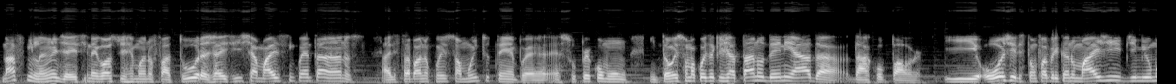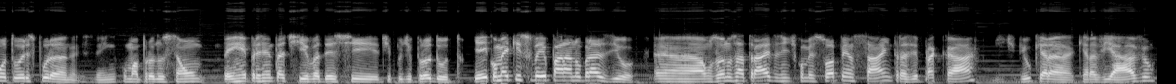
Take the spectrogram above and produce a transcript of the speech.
Na Finlândia, esse negócio de remanufatura já existe há mais de 50 anos. Eles trabalham com isso há muito tempo, é, é super comum. Então isso é uma coisa que já está no DNA da, da Aco Power. E hoje eles estão fabricando mais de, de, mil motores por ano. Eles vêm com uma produção bem representativa desse tipo de produto. E aí, como é que isso veio parar no Brasil? Uh, há uns anos atrás, a gente começou a pensar em trazer para cá. A gente viu que era, que era viável,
